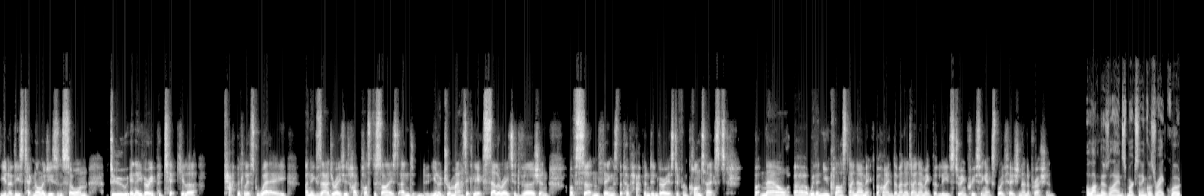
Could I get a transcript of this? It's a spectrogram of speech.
you know these technologies and so on do in a very particular capitalist way an exaggerated hypostasized and you know dramatically accelerated version of certain things that have happened in various different contexts but now uh, with a new class dynamic behind them and a dynamic that leads to increasing exploitation and oppression. Along those lines, Marx and Engels write, quote,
